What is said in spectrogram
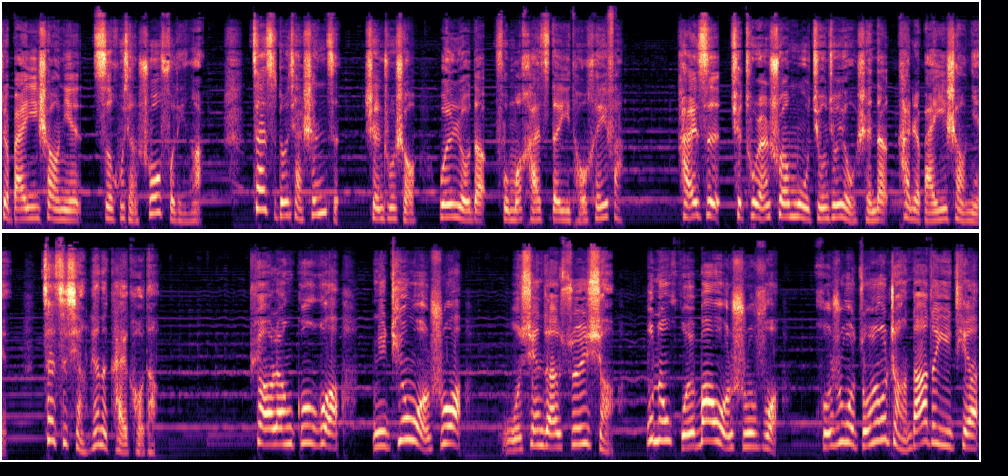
这白衣少年似乎想说服灵儿，再次蹲下身子，伸出手温柔地抚摸孩子的一头黑发。孩子却突然双目炯炯有神地看着白衣少年，再次响亮地开口道。漂亮哥哥，你听我说，我现在虽小，不能回报我师傅，可是我总有长大的一天。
